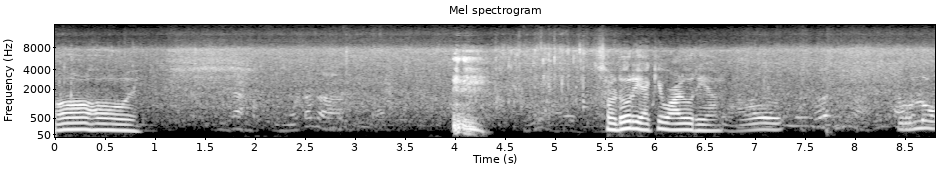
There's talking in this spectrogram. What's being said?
हो होय सडोरिया की वाळोरिया कुर्लो.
